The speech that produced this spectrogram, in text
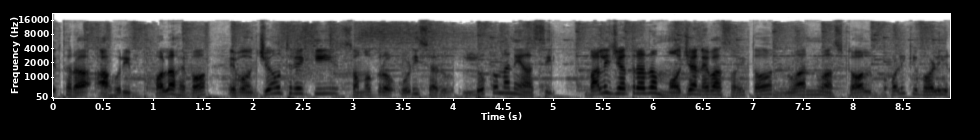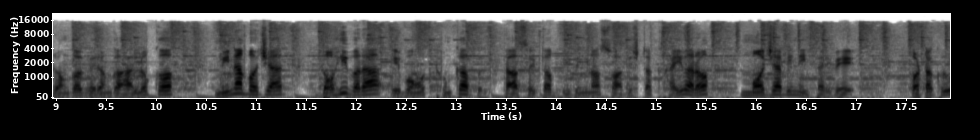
ଏଥର ଆହୁରି ଭଲ ହେବ ଏବଂ ଯେଉଁଥିରେ କି ସମଗ୍ର ଓଡ଼ିଶାରୁ ଲୋକମାନେ ଆସି ବାଲିଯାତ୍ରାର ମଜା ନେବା ସହିତ ନୂଆ ନୂଆ ଷ୍ଟଲ୍ ଭଳିକି ଭଳି ରଙ୍ଗ ବେରଙ୍ଗ ଆଲୋକ ମୀନା ବଜାର ଦହିବରା ଏବଂ ଠୁଙ୍କାପୁରୀ ତା ସହିତ ବିଭିନ୍ନ ସ୍ୱାଦିଷ୍ଟ ଖାଇବାର ମଜା ବି ନେଇପାରିବେ। କଟକରୁ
